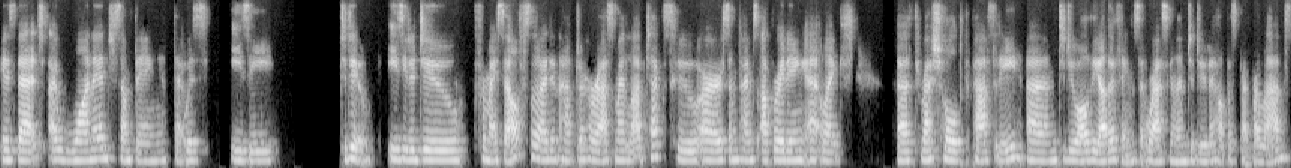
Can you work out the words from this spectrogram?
is that I wanted something that was easy to do, easy to do for myself so that I didn't have to harass my lab techs who are sometimes operating at like a threshold capacity um, to do all the other things that we're asking them to do to help us prep our labs.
